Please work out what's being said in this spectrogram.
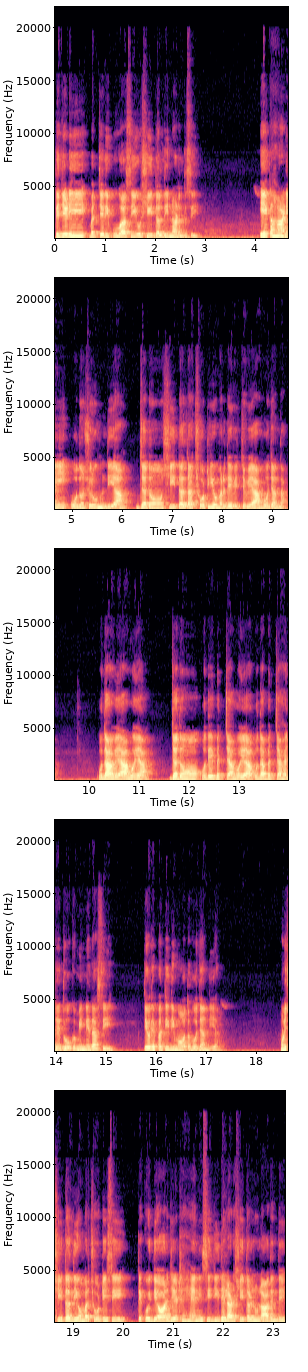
ਤੇ ਜਿਹੜੀ ਬੱਚੇ ਦੀ ਭੂਆ ਸੀ, ਉਹ ਸ਼ੀਤਲ ਦੀ ਨਣਦ ਸੀ। ਇਹ ਕਹਾਣੀ ਉਦੋਂ ਸ਼ੁਰੂ ਹੁੰਦੀ ਆ ਜਦੋਂ ਸ਼ੀਤਲ ਦਾ ਛੋਟੀ ਉਮਰ ਦੇ ਵਿੱਚ ਵਿਆਹ ਹੋ ਜਾਂਦਾ। ਉਹਦਾ ਵਿਆਹ ਹੋਇਆ, ਜਦੋਂ ਉਹਦੇ ਬੱਚਾ ਹੋਇਆ, ਉਹਦਾ ਬੱਚਾ ਹਜੇ 2 ਮਹੀਨੇ ਦਾ ਸੀ ਤੇ ਉਹਦੇ ਪਤੀ ਦੀ ਮੌਤ ਹੋ ਜਾਂਦੀ ਆ। ਹੁਣ ਸ਼ੀਤਲ ਦੀ ਉਮਰ ਛੋਟੀ ਸੀ ਤੇ ਕੋਈ ਦਿਓਰ ਜੇਠ ਹੈ ਨਹੀਂ ਸੀ ਜਿਹਦੇ ਲੜ ਸ਼ੀਤਲ ਨੂੰ ਲਾ ਦਿੰਦੇ।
